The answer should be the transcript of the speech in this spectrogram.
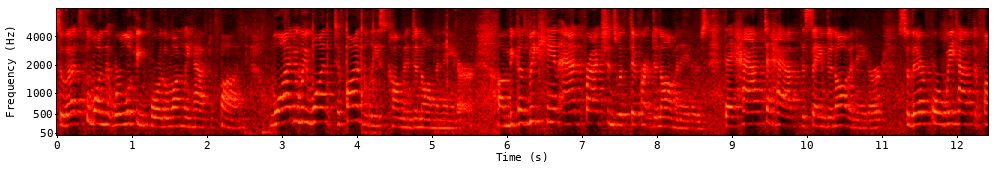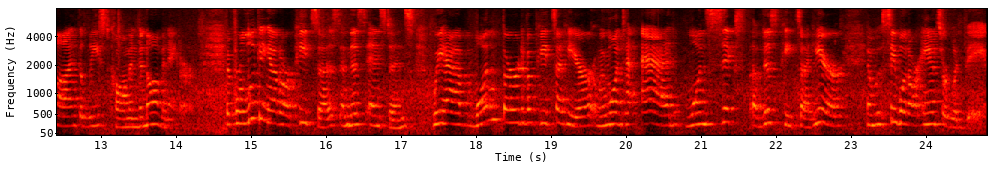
So that's the one that we're looking for, the one we have to find. Why do we want to find the least common denominator? Um, because we can't add fractions with different denominators. They have to have the same denominator, so therefore we have to find the least common denominator. If we're looking at our pizzas, in this instance, we have one third of a pizza here, and we want to add one sixth of this pizza here, and we'll see what our answer would be.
